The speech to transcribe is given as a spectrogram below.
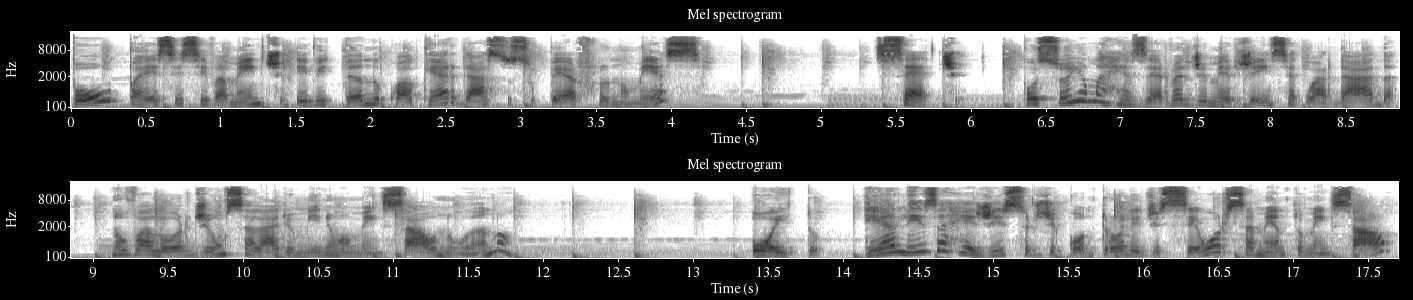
Poupa excessivamente evitando qualquer gasto supérfluo no mês? 7 Possui uma reserva de emergência guardada no valor de um salário mínimo mensal no ano? 8. Realiza registro de controle de seu orçamento mensal?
